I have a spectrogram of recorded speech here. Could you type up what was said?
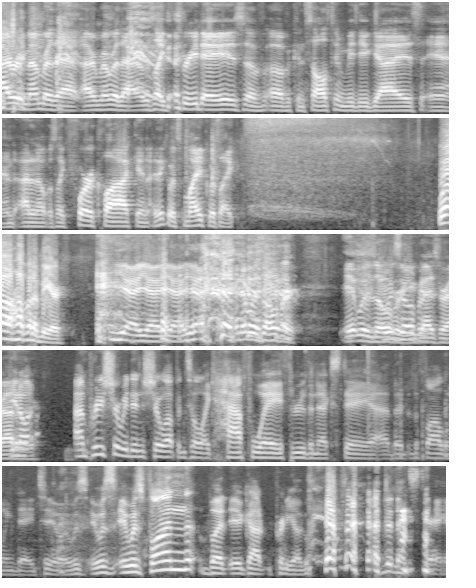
I remember that. I remember that. It was like three days of, of consulting with you guys, and I don't know. It was like four o'clock, and I think it was Mike was like, "Well, how about a beer?" Yeah, yeah, yeah, yeah. and it was over. It was over. It was over. You guys were out you know. I'm pretty sure we didn't show up until like halfway through the next day, uh, the, the following day too. It was it was it was fun, but it got pretty ugly the next day.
